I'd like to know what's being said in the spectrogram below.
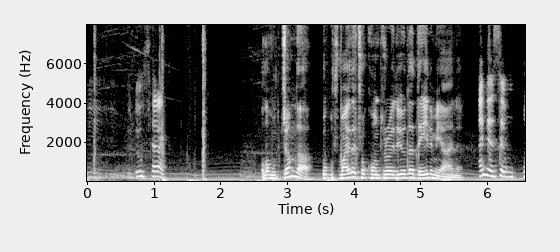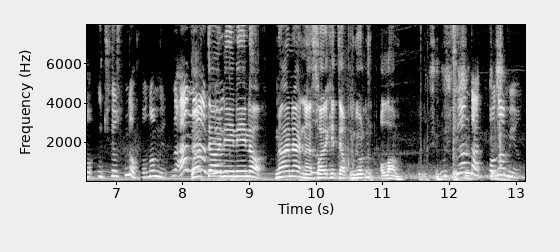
Ee, Böyle uçarak. Oğlum uçacağım da çok uçmayı da çok kontrol ediyor da değilim yani. Anne sen uçuyorsun da konamıyorsun. Aa, ne Dört yapıyorsun? tane nino. Ne ne ne hareket yaptım gördün mü? Allah'ım. Uçuyorsun da konamıyorsun.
